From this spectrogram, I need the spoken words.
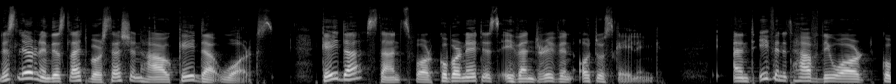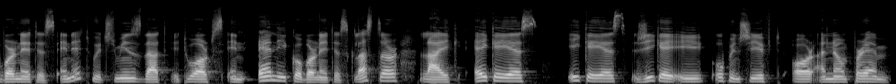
Let's learn in this Lightboard session how KEDA works. KEDA stands for Kubernetes Event-Driven Autoscaling. And even it have the word Kubernetes in it, which means that it works in any Kubernetes cluster like AKS, EKS, GKE, OpenShift, or an on-prem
